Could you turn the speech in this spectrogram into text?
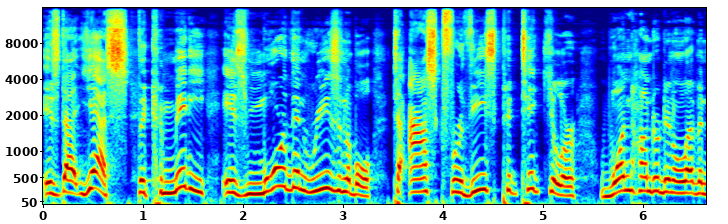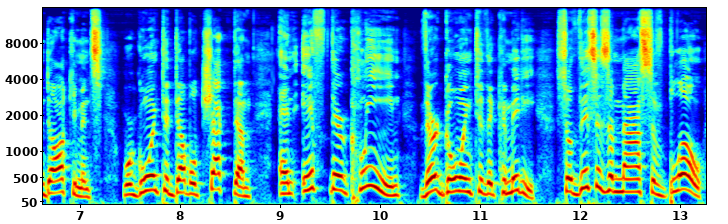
is that yes, the committee is more than reasonable to ask for these particular 111 documents. We're going to double check them, and if they're clean, they're going to the committee. So this is a massive blow,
